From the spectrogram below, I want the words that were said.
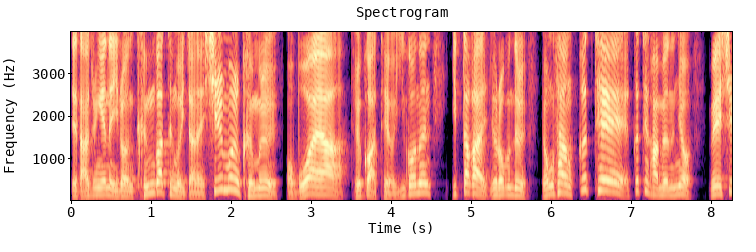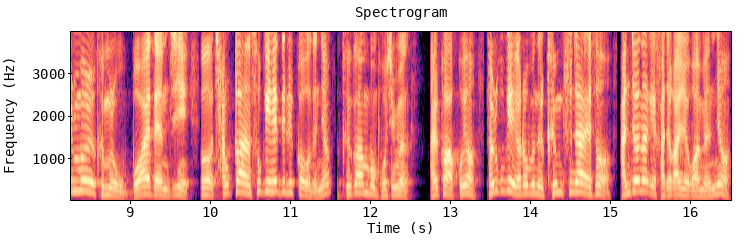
이제 나중에는 이런 금 같은 거 있잖아요. 실물 금을 어, 모아야 될 것 같아요. 이거는 이따가 여러분들 영상 끝에 끝에 가면은요. 왜 실물 금을 모아야 되는지 그거 잠깐 소개해 드릴 거거든요. 그거 한번 보시면 알 것 같고요. 결국에 여러분들 금 투자해서 안전하게 가져가려고 하면요.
